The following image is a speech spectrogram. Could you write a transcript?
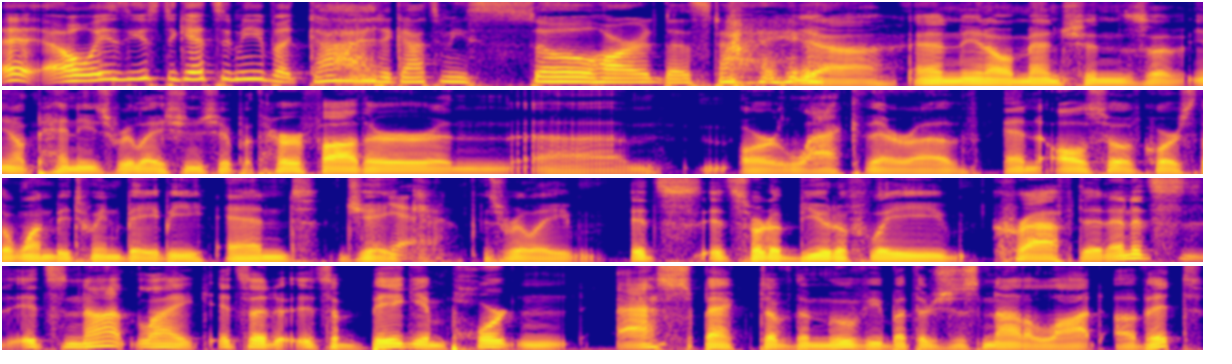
it always used to get to me but god it got to me so hard this time Yeah, and you know mentions of you know Penny's relationship with her father and um, or lack thereof, and also of course the one between Baby and Jake Yeah. is really it's it's sort of beautifully crafted, and it's it's not like it's a it's a big important aspect of the movie, but there's just not a lot of it.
